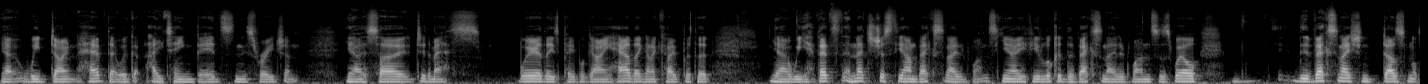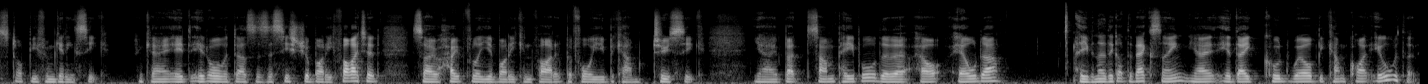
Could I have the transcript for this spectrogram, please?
You know, we don't have that. We've got 18 beds in this region. You know, so do the maths. Where are these people going? How are they going to cope with it? You know, we that's and that's just the unvaccinated ones. You know, if you look at the vaccinated ones as well, the vaccination does not stop you from getting sick. Okay, it, it all it does is assist your body fight it. So hopefully your body can fight it before you become too sick. You know, but some people that are elder even though they got the vaccine, you know, they could well become quite ill with it.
